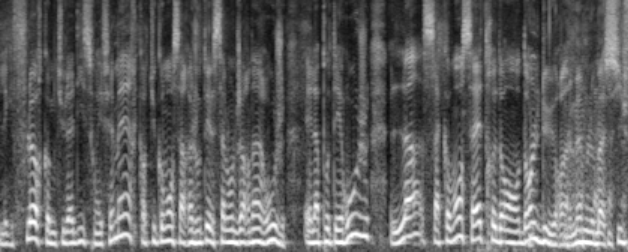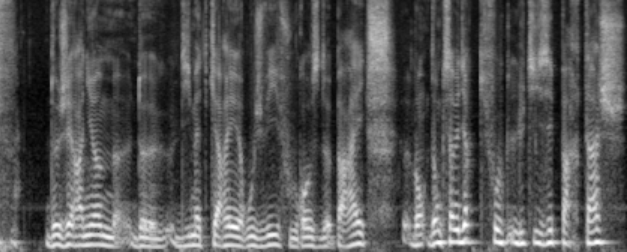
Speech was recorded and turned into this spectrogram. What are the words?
les fleurs, comme tu l'as dit, sont éphémères. Quand tu commences à rajouter le salon de jardin rouge et la potée rouge, là, ça commence à être dans, dans le dur. Même le massif de géranium de 10 mètres carrés rouge vif ou rose de pareil. Bon, donc ça veut dire qu'il faut l'utiliser par tâche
